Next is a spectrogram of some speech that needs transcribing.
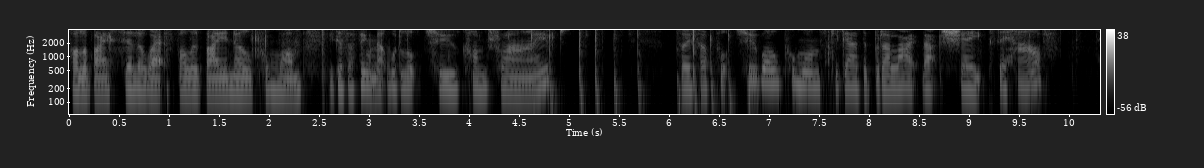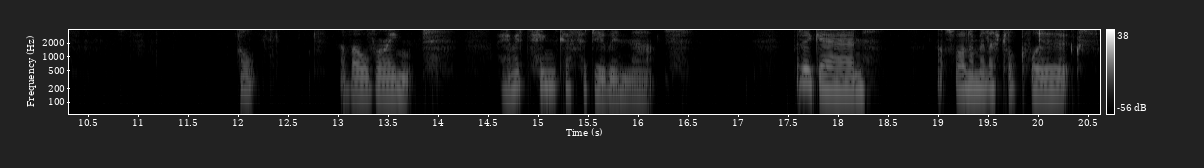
followed by a silhouette followed by an open one because I think that would look too contrived. So if I put two open ones together, but I like that shape they have. Oh, I've over inked. I am a tinker for doing that. But again, that's one of my little quirks.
